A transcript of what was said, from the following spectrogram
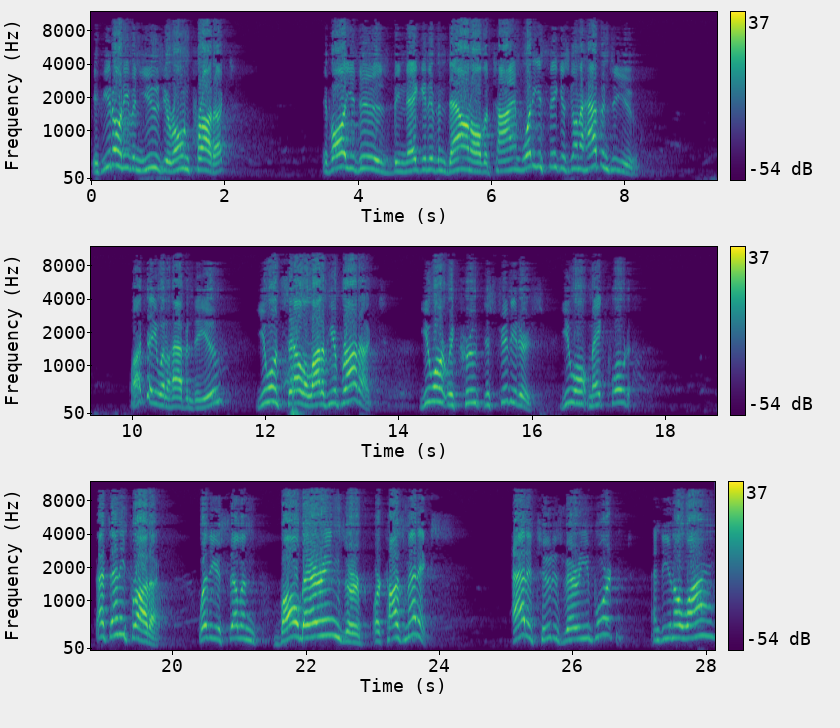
if you don't even use your own product, if all you do is be negative and down all the time, what do you think is going to happen to you? Well, I'll tell you what will happen to you. You won't sell a lot of your product. You won't recruit distributors. You won't make quota. That's any product. Whether you're selling ball bearings or, or cosmetics. Attitude is very important. And do you know why?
